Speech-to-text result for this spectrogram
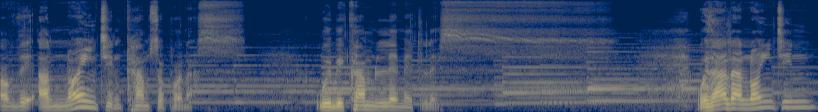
of the anointing comes upon us, we become limitless. Without anointing,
